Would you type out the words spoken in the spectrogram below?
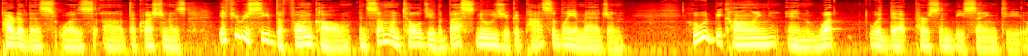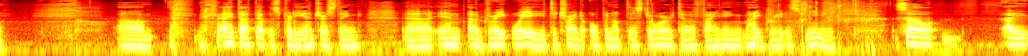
part of this was uh, the question is if you received a phone call and someone told you the best news you could possibly imagine, who would be calling and what would that person be saying to you? Um, I thought that was pretty interesting uh, and a great way to try to open up this door to finding my greatest meaning. So I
